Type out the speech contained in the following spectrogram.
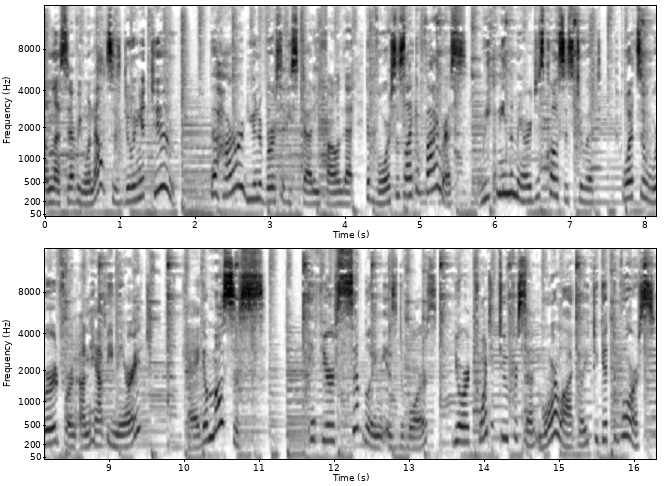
Unless Everyone Else is Doing It Too. The Harvard University study found that divorce is like a virus, weakening the marriages closest to it. What's a word for an unhappy marriage? Hagomosis. If your sibling is divorced, you're 22% more likely to get divorced.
